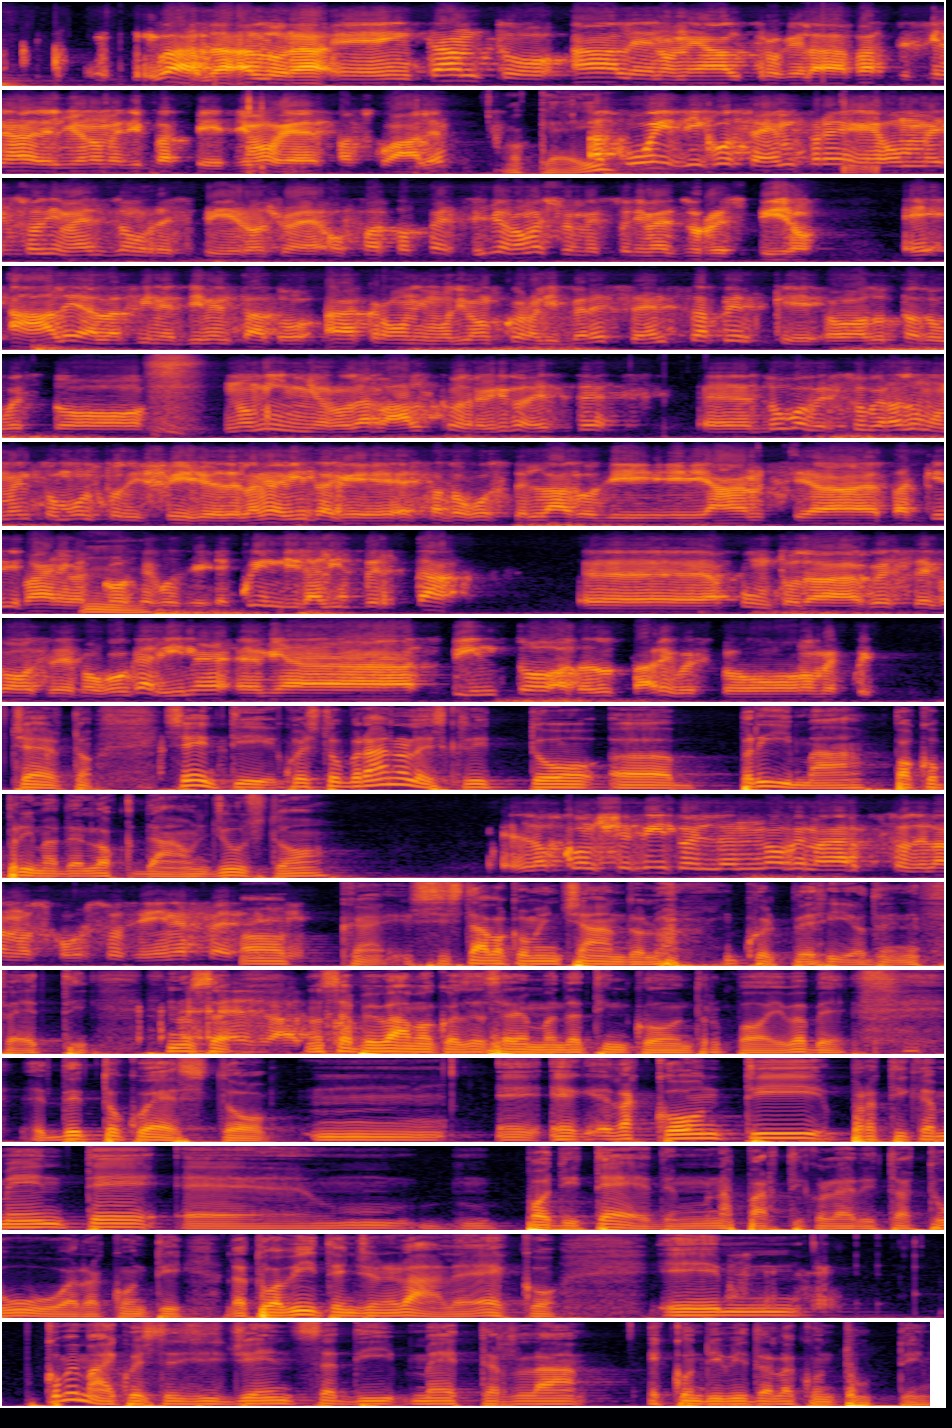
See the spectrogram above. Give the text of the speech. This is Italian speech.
Guarda, allora, eh, intanto Ale non è altro che la parte finale del mio nome di battesimo, che è Pasquale, Ok, a cui dico sempre che ho messo di mezzo un respiro, cioè ho fatto a pezzi il mio nome e ci ho messo di mezzo un respiro. E Ale alla fine è diventato acronimo di ancora libera essenza perché ho adottato questo nomignolo da palco, tra virgolette, eh, dopo aver superato un momento molto difficile della mia vita che è stato costellato di ansia, attacchi di panico e Mm. cose così. E quindi la libertà eh, appunto da queste cose poco carine eh, mi ha spinto ad adottare questo nome qui. certo. Senti, questo brano l'hai scritto eh, prima, poco prima del lockdown, giusto? Concepito il 9 marzo dell'anno scorso, sì, in effetti sì. Ok, si stava cominciando allora in quel periodo, in effetti. Non, sa- Eh, esatto. non sapevamo a cosa saremmo andati incontro poi, vabbè. Eh, Detto questo, mh, e- e racconti praticamente eh, un po' di te, una particolarità tua, racconti la tua vita in generale, ecco. E, mh, come mai questa esigenza di metterla e condividerla con tutti?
